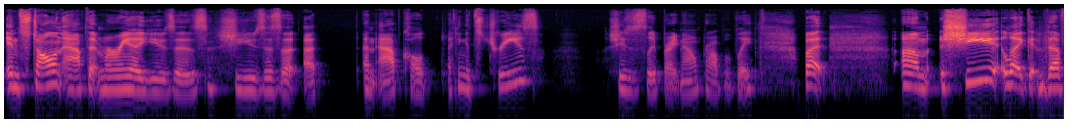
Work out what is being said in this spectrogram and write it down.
install an app that Maria uses. She uses a, a an app called I think it's Trees. She's asleep right now, probably, but um, she like the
